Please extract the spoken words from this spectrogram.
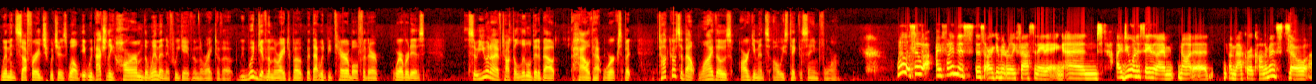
women's suffrage, which is, well, it would actually harm the women if we gave them the right to vote. We would give them the right to vote, but that would be terrible for their wherever it is. So you and I have talked a little bit about how that works, but Talk to us about why those arguments always take the same form. Well, so I find this this argument really fascinating, and I do want to say that I'm not a, a macroeconomist, so yeah.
